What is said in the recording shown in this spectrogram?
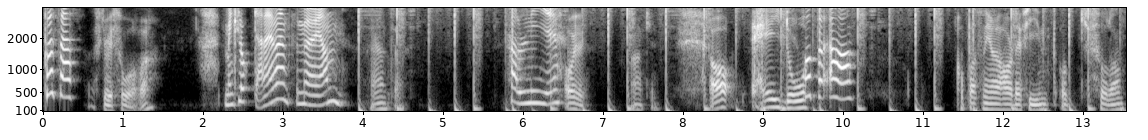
Pussas! ska vi sova. Men klockan är väl inte så det inte? Halv nio. Oj. Okej. Ja, hej då. Hoppa, ja. Hoppas ni har det fint och sådant.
